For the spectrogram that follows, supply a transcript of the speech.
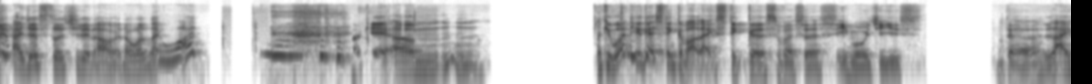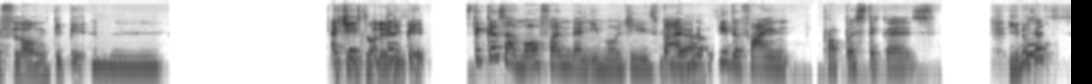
I just searched it out and I was like, what? Okay, um, mm. okay. What do you guys think about like stickers versus emojis? The lifelong debate. Mm. Actually, it's not a debate. Stickers are more fun than emojis, but Yeah. I'm lazy to find proper stickers. You know, Because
